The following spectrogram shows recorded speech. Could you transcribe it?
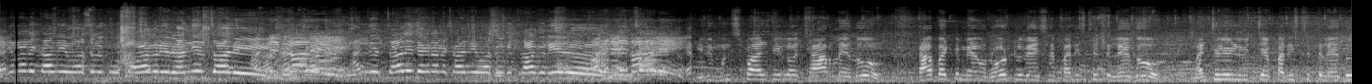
జగనాల కాలనీ వాసులకు త్రాగునీరు అందించాలి. అందించాలి. జగనాల కాలనీ వాసులకు త్రాగునీరు. ఇది మున్సిపాలిటీలో చేరలేదు. కాబట్టి మేము రోడ్లు వేసే పరిస్థితి లేదు. మంచినీళ్ళు ఇచ్చే పరిస్థితి లేదు.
